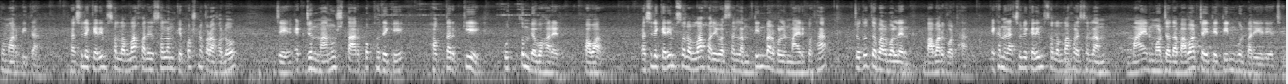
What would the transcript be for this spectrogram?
তোমার পিতা। রাসুল করিম সাল্লাহ আলি সাল্লামকে প্রশ্ন করা হলো যে, একজন মানুষ তার পক্ষ থেকে হকদার কে উত্তম ব্যবহারের পাওয়ার? রাসুল করিম সাল্লাহ আলী ওয়াসাল্লাম তিনবার বলেন, মায়ের কথা। চতুর্থবার বলেন, বাবার কথা। এখানে রাসুল করিম সাল্লাহ সাল্লাম মায়ের মর্যাদা বাবার চাইতে তিন গুণ বাড়িয়ে দিয়েছেন।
